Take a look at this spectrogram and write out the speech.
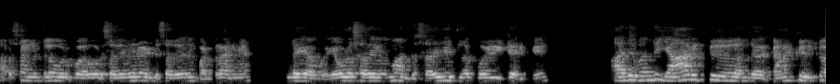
அரசாங்கத்துல ஒரு ஒரு சதவீதம் ரெண்டு சதவீதம் பண்றாங்க. இல்ல எவ்வளவு சதவீதமோ அந்த சதவீதத்துல போய்கிட்டே இருக்கு. அது வந்து யாருக்கு அந்த கணக்கு இருக்கோ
